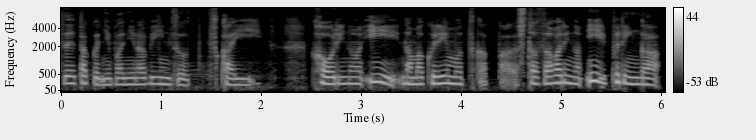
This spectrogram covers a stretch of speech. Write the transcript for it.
贅沢にバニラビーンズを使い香りのいい生クリームを使った舌触りのいいプリンが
